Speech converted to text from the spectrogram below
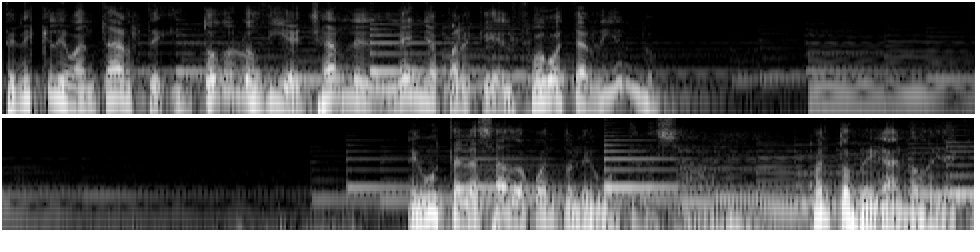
Tenés que levantarte y todos los días echarle leña para que el fuego esté ardiendo. ¿Le gusta el asado? ¿Cuántos le gusta el asado? ¿Cuántos veganos hay aquí?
